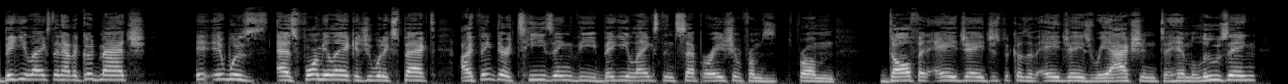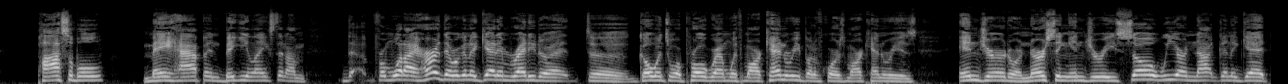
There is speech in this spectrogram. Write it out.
Biggie Langston had a good match. It, it, was as formulaic as you would expect. I think they're teasing the Biggie Langston separation from from Dolph and AJ just because of AJ's reaction to him losing. Possible, may happen. Biggie Langston, I'm from what I heard, they were going to get him ready to to go into a program with Mark Henry, but of course, Mark Henry is injured or nursing injuries, so we are not going to get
